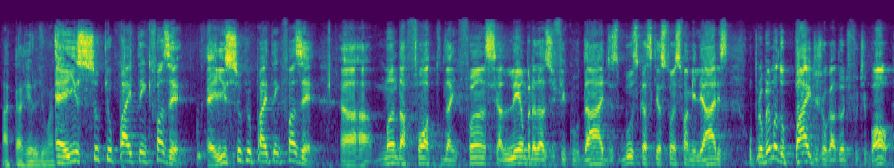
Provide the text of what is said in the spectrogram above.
a carreira de uma É isso que o pai tem que fazer. É isso que o pai tem que fazer. Ah, manda foto da infância, lembra das dificuldades, busca as questões familiares. O problema do pai de jogador de futebol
